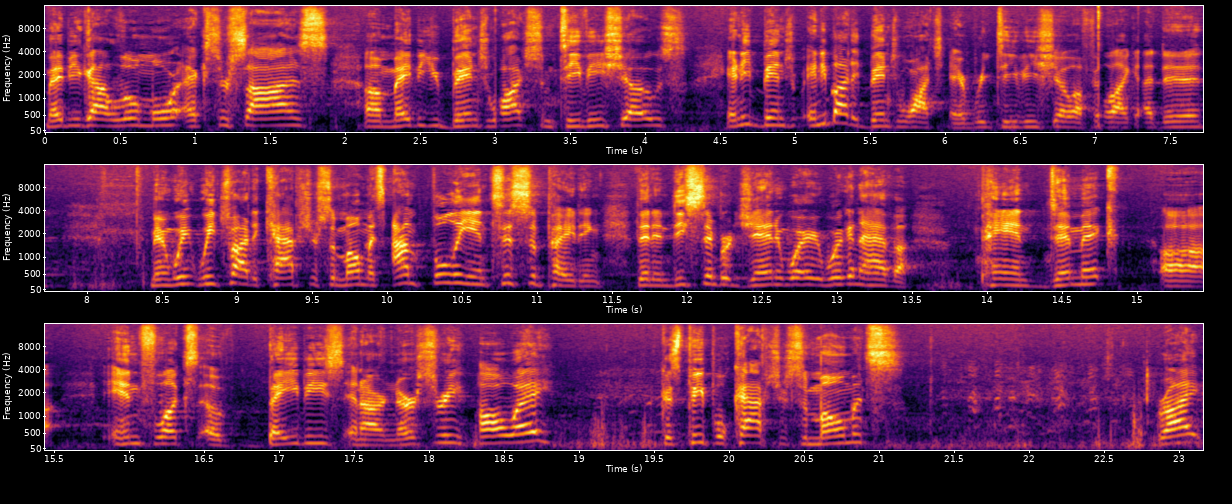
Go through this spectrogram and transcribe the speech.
Maybe you got a little more exercise. Um, maybe you binge watch some TV shows. Any binge, anybody binge watch every TV show? I feel like I did. Man, we, we tried to capture some moments. I'm fully anticipating that in December, January, we're going to have a pandemic uh, influx of babies in our nursery hallway because people capture some moments, right?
